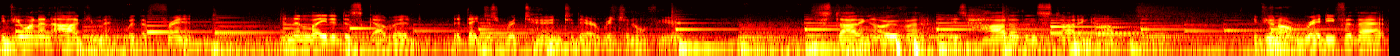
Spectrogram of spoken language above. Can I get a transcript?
If you won an argument with a friend and then later discovered that they just returned to their original view. Starting over is harder than starting up. If you're not ready for that,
